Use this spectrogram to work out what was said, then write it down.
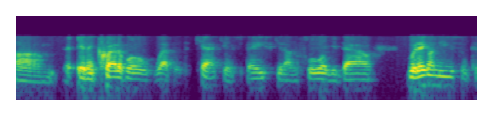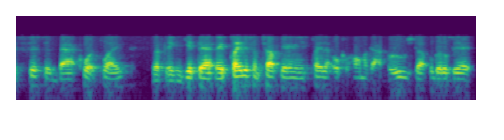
um, an incredible weapon. Catch in space, get on the floor, get down. Where they're going to need some consistent backcourt play. So if they can get that, they played some tough games. Played at Oklahoma, got bruised up a little bit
